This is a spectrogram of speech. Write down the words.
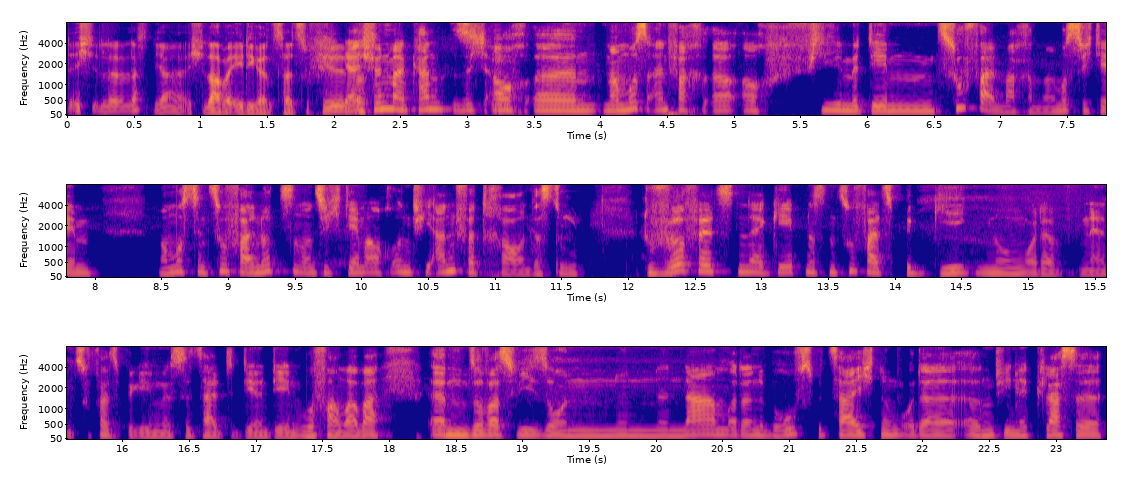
ich lass, ja, ich laber eh die ganze Zeit zu viel. Ja, ich finde, man kann sich auch, ähm, man muss einfach äh, auch viel mit dem Zufall machen. Man muss sich dem, man muss den Zufall nutzen und sich dem auch irgendwie anvertrauen, dass du du würfelst ein Ergebnis, eine Zufallsbegegnung oder ne, Zufallsbegegnung ist jetzt halt die und die in Urform, aber ähm, sowas wie so ein, ein Namen oder eine Berufsbezeichnung oder irgendwie eine Klasse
